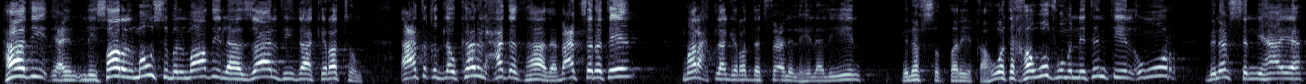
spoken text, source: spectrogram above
هذه يعني اللي صار الموسم الماضي لا زال في ذاكرتهم أعتقد لو كان الحدث هذا بعد سنتين ما راح تلاقي ردة فعل الهلاليين بنفس الطريقة هو تخوفهم إن تنتهي الأمور بنفس النهاية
